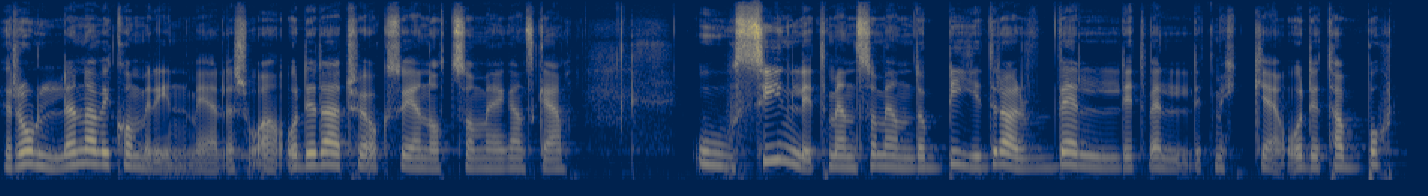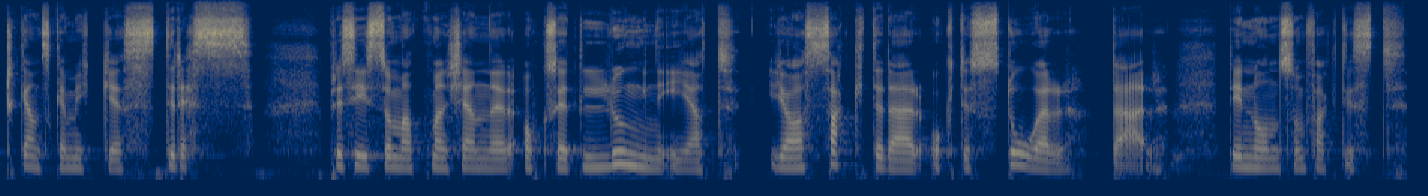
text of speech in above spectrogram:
rollerna vi kommer in med eller så. Och det där tror jag också är något som är ganska osynligt men som ändå bidrar väldigt, väldigt mycket. Och det tar bort ganska mycket stress. Precis som att man känner också ett lugn i att jag har sagt det där och det står där. Det är någon som faktiskt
